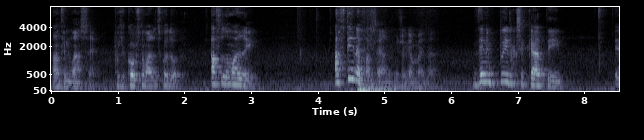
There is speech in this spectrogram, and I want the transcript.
αν θυμάσαι, που είχε κόψει το μαλλί της κοντό. Αυτό το μαλλί. Αυτή είναι φασέα νομίζω για μένα. Δεν υπήρξε κάτι... Ε,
